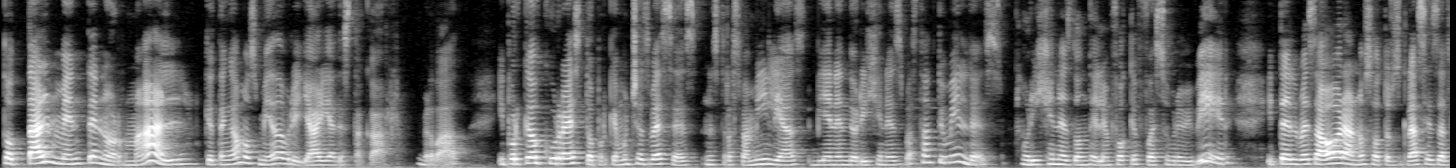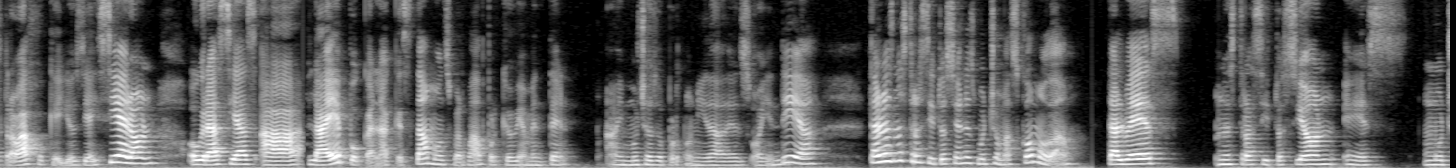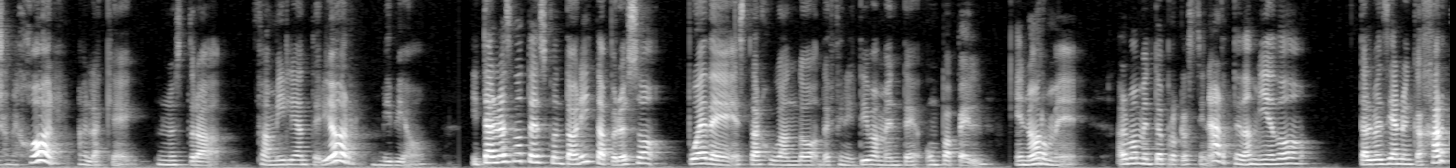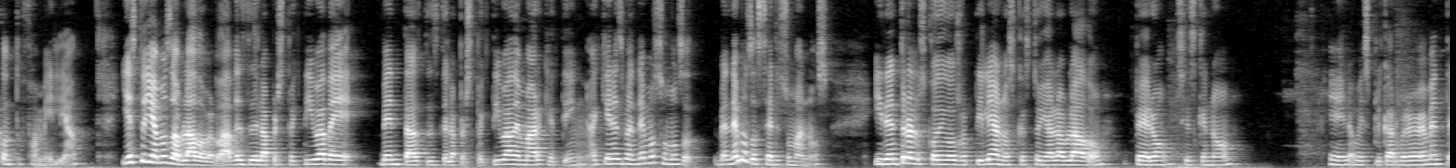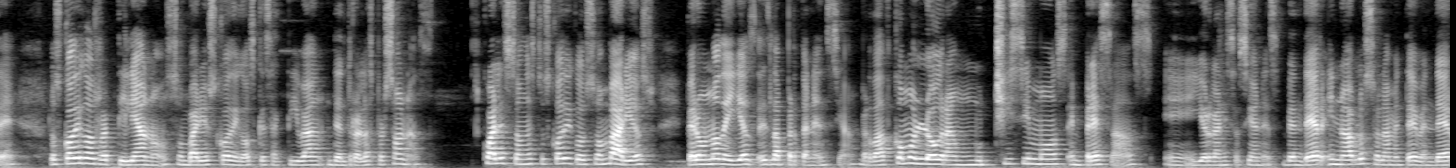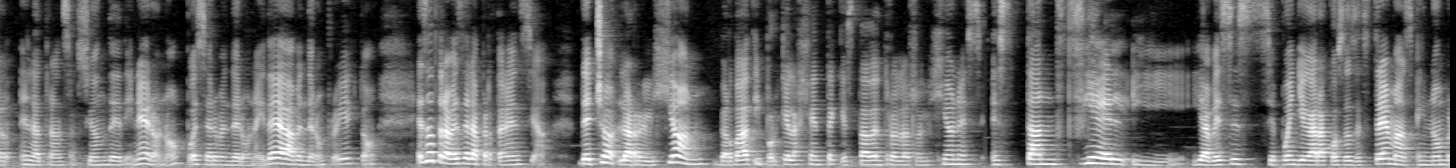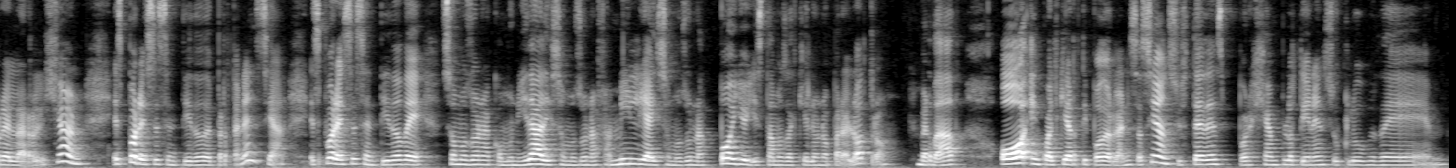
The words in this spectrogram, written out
totalmente normal que tengamos miedo a brillar y a destacar, ¿verdad? ¿Y por qué ocurre esto? Porque muchas veces nuestras familias vienen de orígenes bastante humildes, orígenes donde el enfoque fue sobrevivir y tal vez ahora nosotros gracias al trabajo que ellos ya hicieron o gracias a la época en la que estamos, ¿verdad? Porque obviamente hay muchas oportunidades hoy en día, tal vez nuestra situación es mucho más cómoda, tal vez nuestra situación es mucho mejor a la que nuestra familia anterior vivió. Y tal vez no te des cuenta ahorita, pero eso puede estar jugando definitivamente un papel enorme al momento de procrastinar. Te da miedo tal vez ya no encajar con tu familia. Y esto ya hemos hablado, ¿verdad? Desde la perspectiva de ventas, desde la perspectiva de marketing. A quienes vendemos somos vendemos a seres humanos. Y dentro de los códigos reptilianos, que esto ya lo he hablado, pero si es que no, eh, lo voy a explicar brevemente. Los códigos reptilianos son varios códigos que se activan dentro de las personas. ¿Cuáles son estos códigos? Son varios, pero uno de ellos es la pertenencia, ¿verdad? ¿Cómo logran muchísimas empresas eh, y organizaciones vender? Y no hablo solamente de vender en la transacción de dinero, ¿no? Puede ser vender una idea, vender un proyecto. Es a través de la pertenencia. De hecho, la religión, ¿verdad? Y por qué la gente que está dentro de las religiones es tan fiel y, y, a veces se pueden llegar a cosas extremas en nombre de la religión, es por ese sentido de pertenencia, es por ese sentido de somos una comunidad y somos una familia y somos un apoyo y estamos aquí el uno para el otro, ¿verdad? O en cualquier tipo de organización. Si ustedes, por ejemplo, tienen su club de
